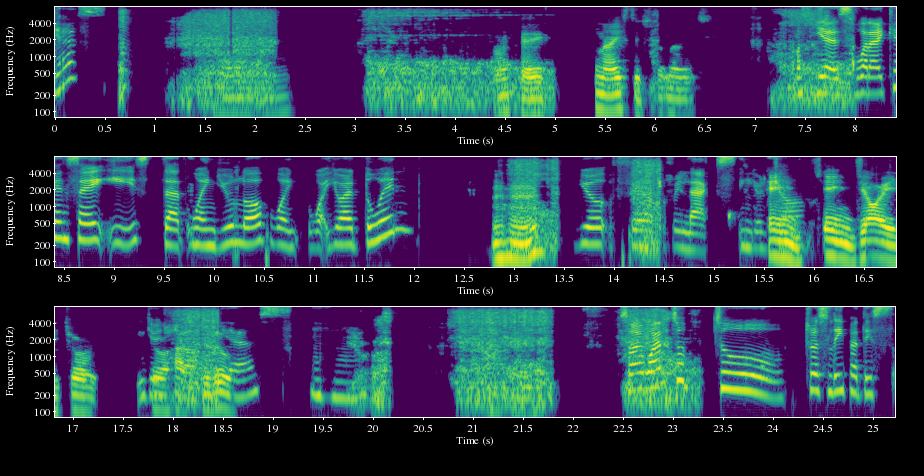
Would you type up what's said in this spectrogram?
Yes. Um, okay. Nice, teacher. Nice. But yes, what I can say is that when you love what, what you are doing, Mm-hmm. you feel relaxed in your En job. enjoy your Your you have to do. yes. Mhm. So I want to to to sleep at this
